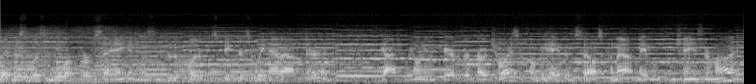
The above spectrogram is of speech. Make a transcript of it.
witness, listen to what we're saying, and listen to the political speakers we have out there. And gosh, we don't even care if they're pro-choice. If they'll behave themselves, come out, maybe we can change their minds.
